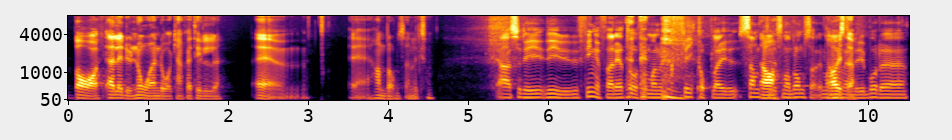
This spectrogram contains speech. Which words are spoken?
bak, eller du når ändå kanske till eh, eh, handbromsen liksom? Ja, alltså det, är, det är ju fingerfärdighet då, för man frikopplar ju samtidigt Ja. som man bromsar. Man Ja, just det. använder ju både...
